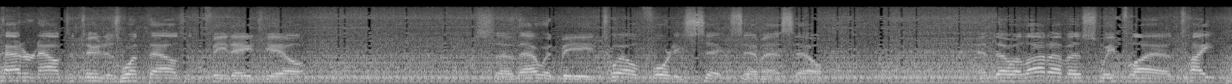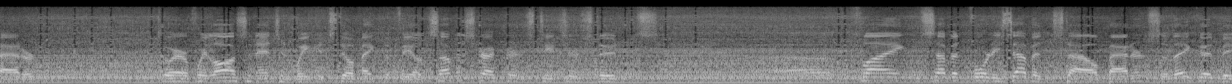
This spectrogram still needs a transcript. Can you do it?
Pattern altitude is 1,000 feet AGL. So that would be 1246 MSL. And though a lot of us, we fly a tight pattern, to where if we lost an engine, we could still make the field. Some instructors teach their students uh, flying 747 style patterns, so they could be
